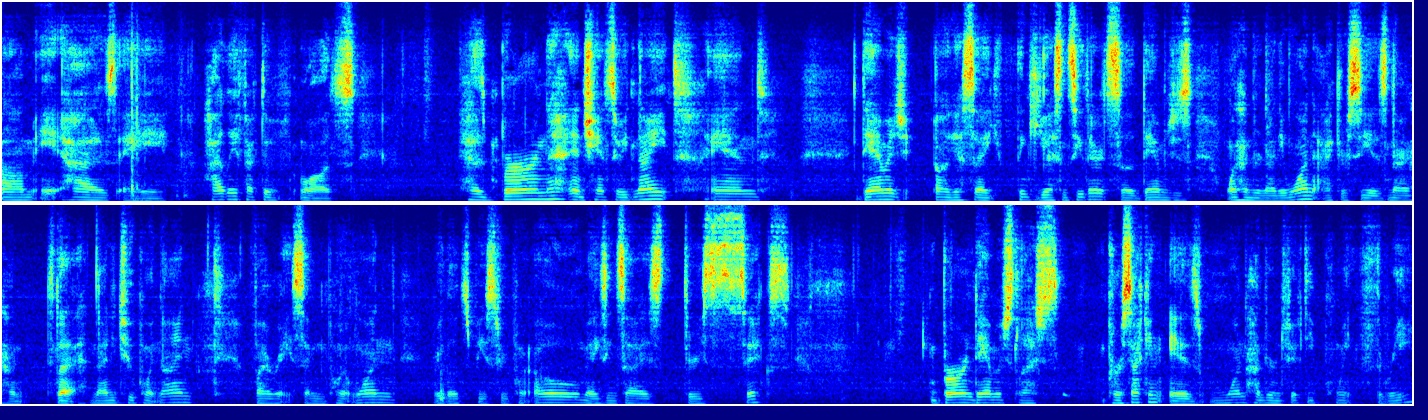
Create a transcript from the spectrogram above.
um, it has a highly effective, well, it's has burn and chance to ignite and damage. I guess I think you guys can see there. So damage is 191, accuracy is 900, 92.9, fire rate 7.1, reload speed 3.0, magazine size 36, burn damage slash per second is 150.3.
